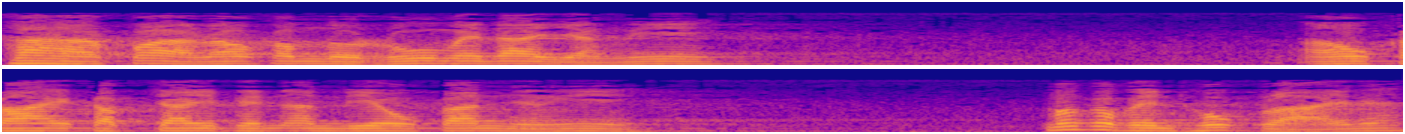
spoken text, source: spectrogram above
ถ้าหากว่าเรากำหนดรู้ไม่ได้อย่างนี้ เอากายกับใจเป็นอันเดียวกันอย่างนี้ มันก็เป็นทุกข์หลายนะ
